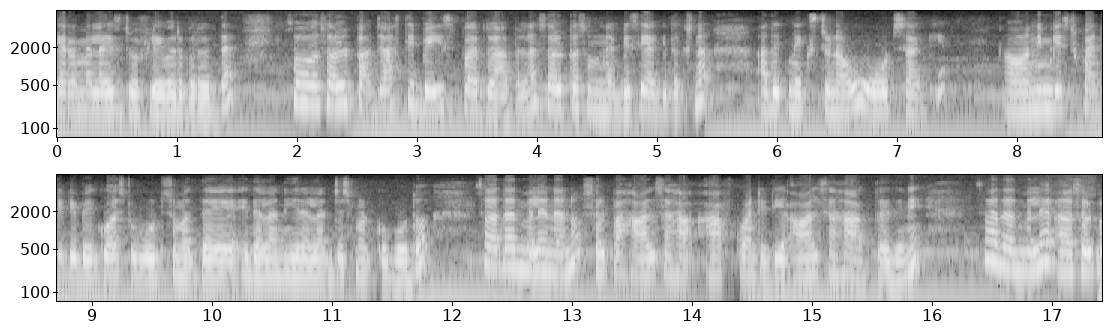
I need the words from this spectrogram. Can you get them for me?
ಕ್ಯಾರಮಲೈಸ್ಡ್ ಫ್ಲೇವರ್ ಬರುತ್ತೆ. ಸೊ ಸ್ವಲ್ಪ ಜಾಸ್ತಿ ಬೇಯಿಸ್ಬಾರ್ದು ಆ್ಯಪಲ್ನ ಸ್ವಲ್ಪ ಸುಮ್ಮನೆ ಬಿಸಿ ಆಗಿದ ತಕ್ಷಣ ಅದಕ್ಕೆ ನೆಕ್ಸ್ಟ್ ನಾವು ಓಟ್ಸ್ ಹಾಕಿ ನಿಮ್ಗೆ ಎಷ್ಟು ಕ್ವಾಂಟಿಟಿ ಬೇಕು ಅಷ್ಟು ಓಟ್ಸು ಮತ್ತು ಇದೆಲ್ಲ ನೀರೆಲ್ಲ ಅಡ್ಜಸ್ಟ್ ಮಾಡ್ಕೋಬೋದು. ಸೊ ಅದಾದಮೇಲೆ ನಾನು ಸ್ವಲ್ಪ ಹಾಲು ಸಹ ಹಾಫ್ ಕ್ವಾಂಟಿಟಿ ಹಾಲು ಸಹ ಹಾಕ್ತಾಯಿದ್ದೀನಿ ಸೊ ಅದಾದಮೇಲೆ ಸ್ವಲ್ಪ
